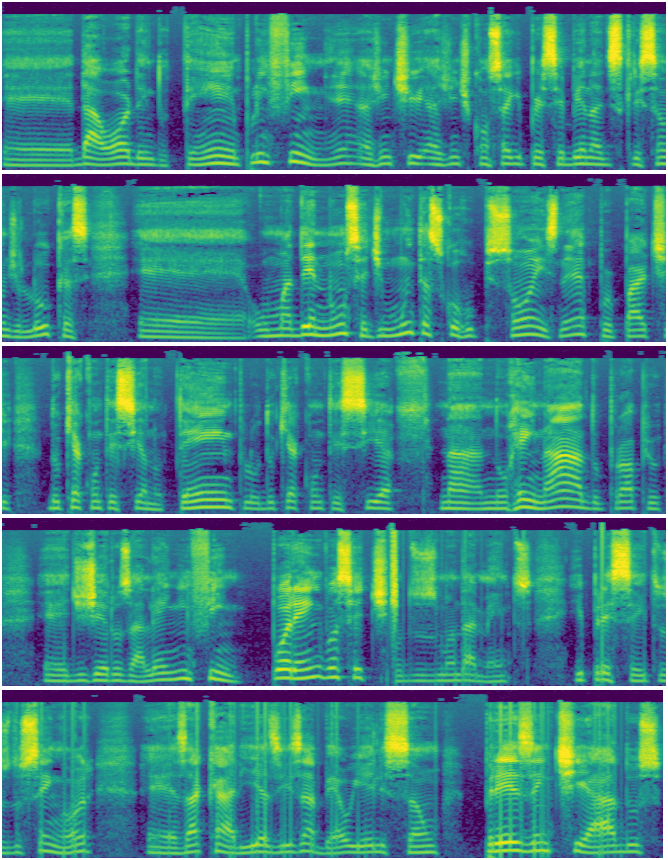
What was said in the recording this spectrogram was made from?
é, da ordem do templo, enfim, né, a, gente, a gente consegue perceber na descrição de Lucas é, uma denúncia de muitas corrupções né, por parte do que acontecia no templo, do que acontecia na, no reinado próprio é, de Jerusalém, enfim, Porém, você tinha todos os mandamentos e preceitos do Senhor, é, Zacarias e Isabel, e eles são presenteados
